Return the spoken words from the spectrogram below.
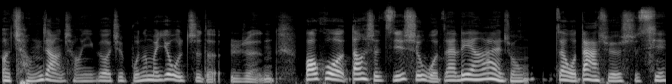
呃成长成一个就不那么幼稚的人。包括当时，即使我在恋爱中，在我大学时期，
